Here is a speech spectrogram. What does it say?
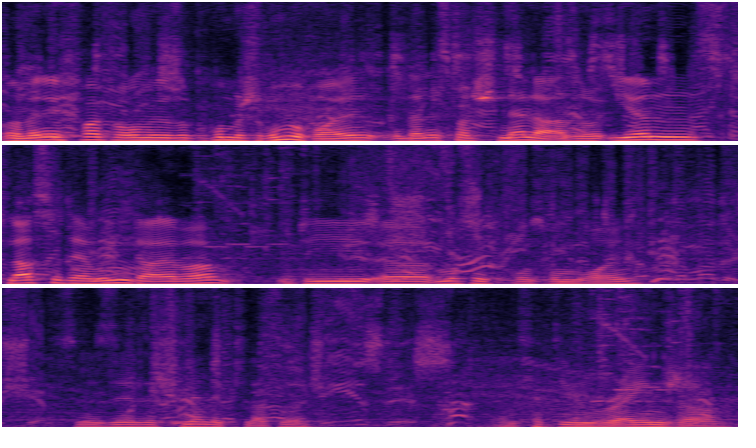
Und wenn ihr euch fragt, warum wir so komisch rumrollen, dann ist man schneller. Also Ians Klasse, der Ringdiver, die äh, muss nicht groß rumrollen. Das ist eine sehr, sehr schnelle Klasse. Und ich habe die Ranger.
